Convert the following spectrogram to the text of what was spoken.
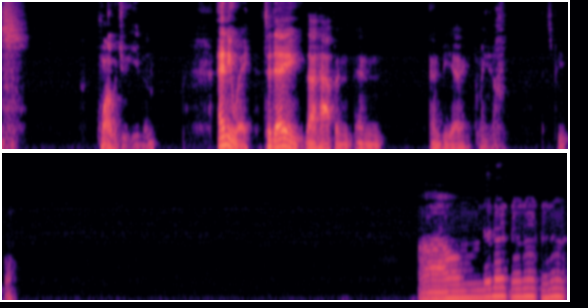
Why would you even? Anyway, today that happened in NBA. I mean, these people. Um, no, no, no, no, no.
